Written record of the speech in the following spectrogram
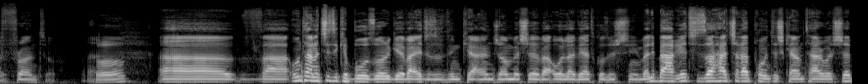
front و خب. و اون تنها چیزی که بزرگه و اجازه دادیم که انجام بشه و اولویت گذاشتیم. ولی بقیه چیزها هر چقدر point ش کمتر باشه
